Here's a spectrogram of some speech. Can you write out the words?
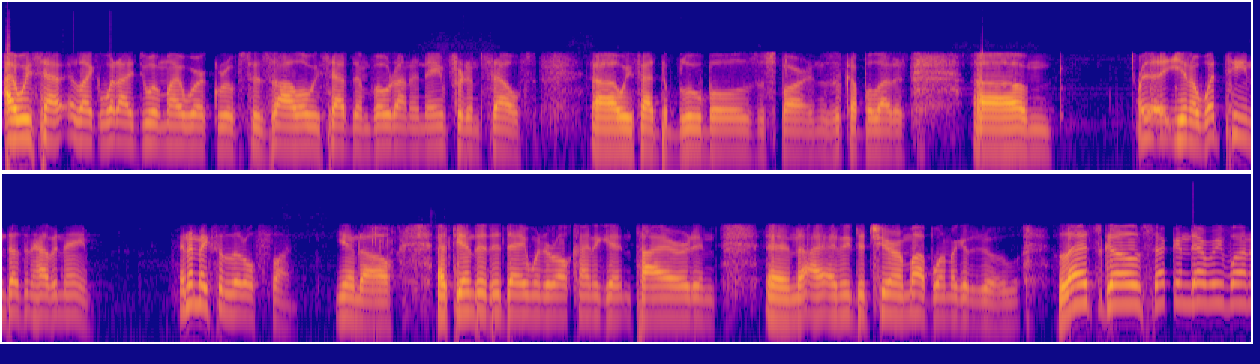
I always have like what I do in my work groups is I'll always have them vote on a name for themselves. Uh, we've had the Blue Bulls, the Spartans, a couple others. Um, uh, you know, what team doesn't have a name? And it makes it a little fun. You know, at the end of the day, when they're all kind of getting tired, and and I, I need to cheer them up. What am I going to do? Let's go, secondary one.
